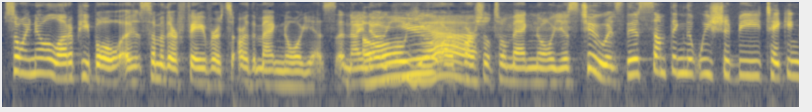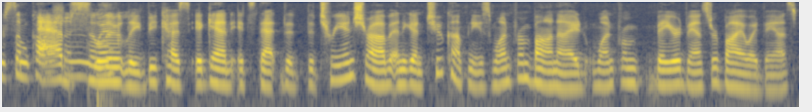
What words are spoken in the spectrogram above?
So I know a lot of people, uh, some of their favorites are the magnolias. And I know oh, you yeah. are partial to magnolias too. Is this something that we should be taking some caution Absolutely. With? Because, again, it's that the, the tree and shrub, and again, two companies, one from Bonide, one from Bayer Advanced or Bio Advanced,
